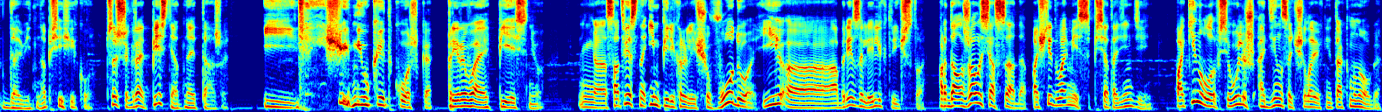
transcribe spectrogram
Давить на психику. Слышишь, играет песня одна и та же. И еще и мяукает кошка, прерывая песню. Э, Соответственно, им перекрыли еще воду и э, обрезали электричество. Продолжалась осада почти два месяца, 51 день. Покинуло всего лишь 11 человек, не так много.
